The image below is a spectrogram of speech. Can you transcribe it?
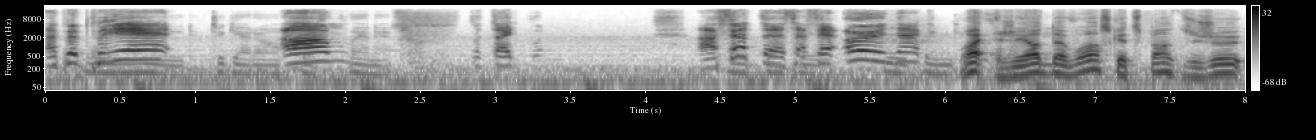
à peu près, um, peut-être. En fait, euh, ça fait un an que Ouais, j'ai hâte de voir ce que tu penses du jeu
